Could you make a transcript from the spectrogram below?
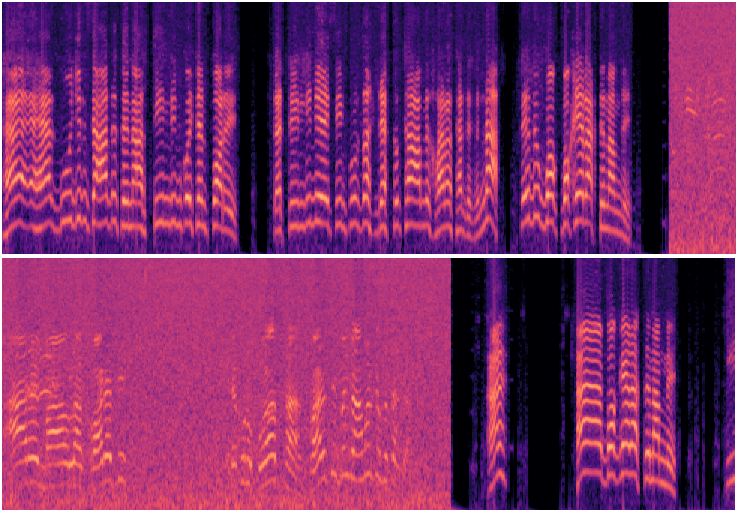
হ্যাঁ হ্যাঁ দুই দিন টাকা দিয়েছেন আর তিন দিন কইছেন পরে। তা তিন দিনে তিন পঞ্চাশ দেড়শো টাকা আপনি খরচ দিয়েছেন না? সেটুক বকেয়া রাখছেন আপনি আরে মাওলা খয়রাতি এটা কোনো কথা খয়রাতি পাইবে আমার কাছে টাকা। হ্যাঁ? হ্যাঁ বকেয়া রাখছেন আপনি। কি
